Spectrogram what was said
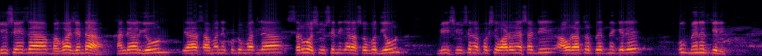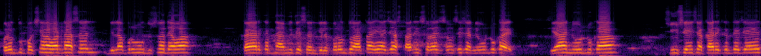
शिवसेनेचा भगवा झेंडा खांद्यावर घेऊन या सामान्य कुटुंबातल्या सर्व शिवसैनिकाला सोबत घेऊन मी शिवसेना पक्ष वाढवण्यासाठी अहोरात्र प्रयत्न केले खूप मेहनत केली. परंतु पक्षाला वाटलं असेल जिल्हा प्रमुख दुसरा द्यावा काय हरकत नाही आम्ही ते सहन केलं. परंतु आता ह्या ज्या स्थानिक स्वराज्य संस्थेच्या निवडणुका आहेत या निवडणुका शिवसेनेच्या कार्यकर्त्याच्या आहेत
